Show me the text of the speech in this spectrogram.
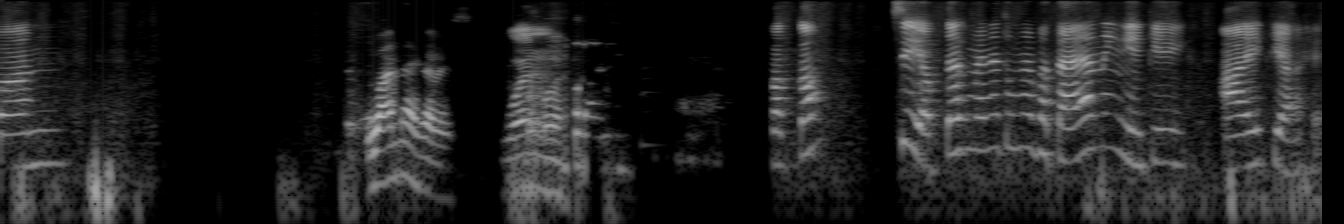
वन वन आएगा पक्का सी अब तक मैंने तुम्हें बताया नहीं है कि आय क्या है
